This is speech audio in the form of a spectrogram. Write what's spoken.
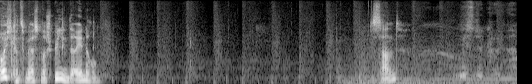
Oh, ich kann zum ersten Mal spielen in der Erinnerung. Sand? Mr. Krüger,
